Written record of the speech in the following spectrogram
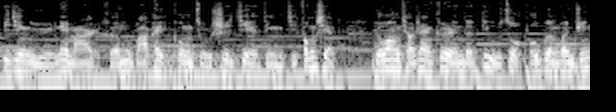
毕竟与内马尔和姆巴佩共组世界顶级锋线，有望挑战个人的第五座欧冠冠军。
